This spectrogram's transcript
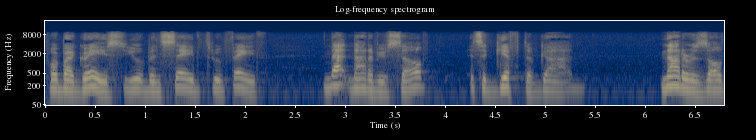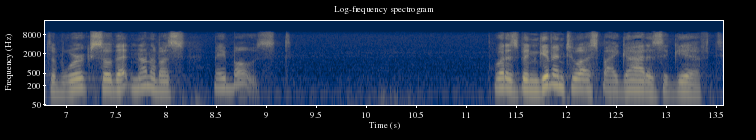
For by grace you have been saved through faith. That not of yourself, it's a gift of God, not a result of works, so that none of us may boast. What has been given to us by God as a gift,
